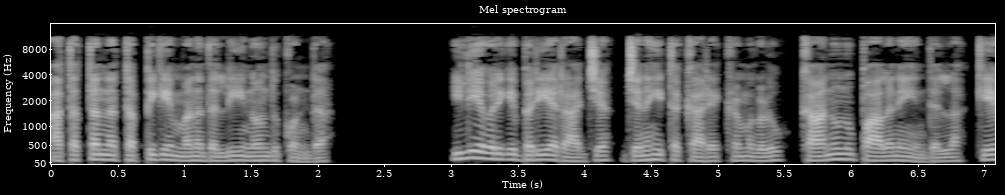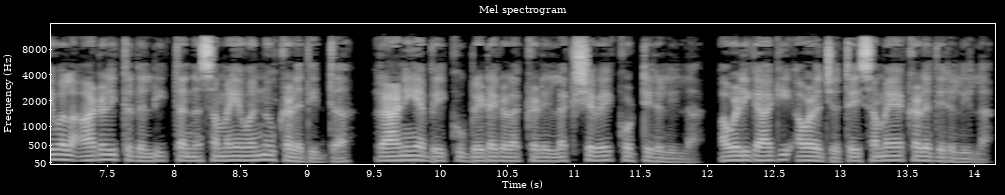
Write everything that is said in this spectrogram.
ಆತ ತನ್ನ ತಪ್ಪಿಗೆ ಮನದಲ್ಲಿ ನೊಂದುಕೊಂಡ ಇಲ್ಲಿಯವರೆಗೆ ಬರಿಯ ರಾಜ್ಯ, ಜನಹಿತ ಕಾರ್ಯಕ್ರಮಗಳು, ಕಾನೂನು ಪಾಲನೆ ಎಂದೆಲ್ಲ ಕೇವಲ ಆಡಳಿತದಲ್ಲಿ ತನ್ನ ಸಮಯವನ್ನು ಕಳೆದಿದ್ದ ರಾಣಿಯ ಬೇಕು ಬೇಡಗಳ ಕಡೆ ಲಕ್ಷ್ಯವೇ ಕೊಟ್ಟಿರಲಿಲ್ಲ. ಅವಳಿಗಾಗಿ ಅವಳ ಜೊತೆ ಸಮಯ ಕಳೆದಿರಲಿಲ್ಲ.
